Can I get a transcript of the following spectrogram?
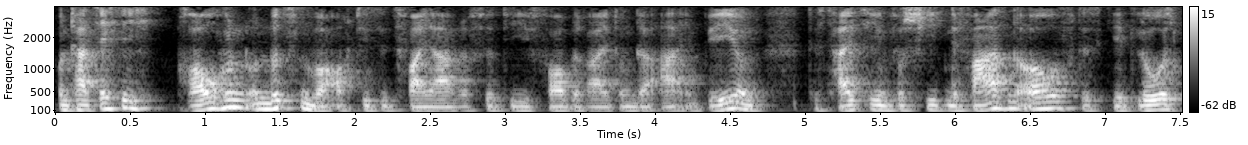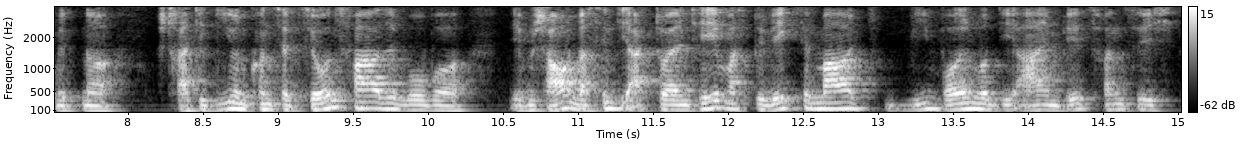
Und tatsächlich brauchen und nutzen wir auch diese zwei Jahre für die Vorbereitung der AMB. Und das teilt sich in verschiedene Phasen auf. Das geht los mit einer Strategie- und Konzeptionsphase, wo wir eben schauen, was sind die aktuellen Themen, was bewegt den Markt, wie wollen wir die AMB 20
